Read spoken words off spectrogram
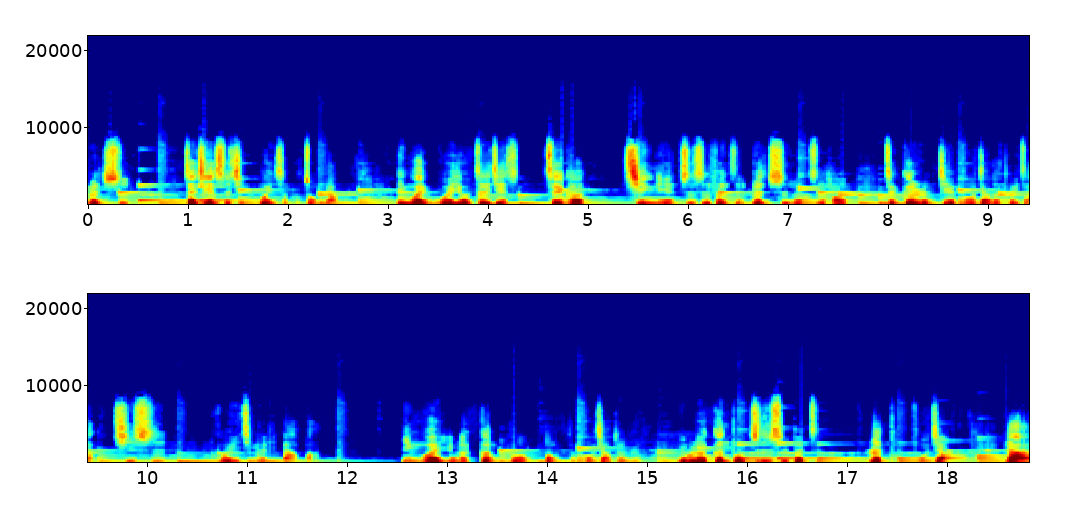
认识。这件事情为什么重要？因为唯有这件这个青年知识分子认识了之后，整个人间佛教的推展其实推进了一大把。因为有了更多懂得佛教的人，有了更多知识分子认同佛教，那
